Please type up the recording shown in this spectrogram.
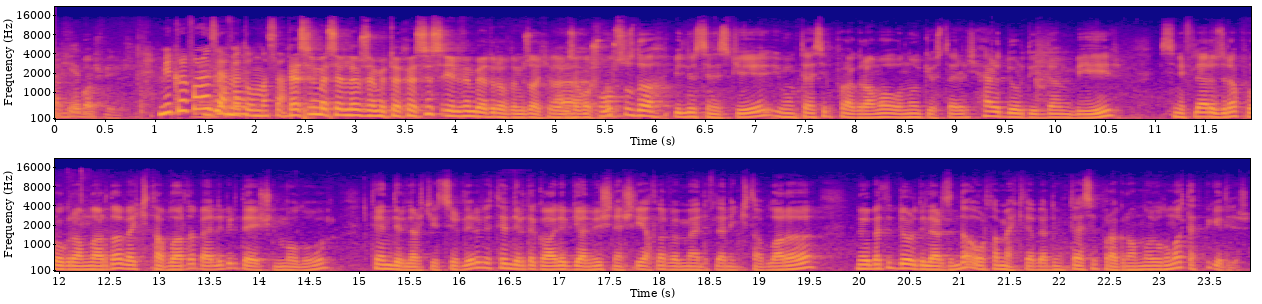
Mikrofona zəhmət olmasa. Təhsil məsələləri üzrə mütəxəssis Elvin Bədirov da müzakirələrimizə qoşulur. Onsuz da bilirsiniz ki, ümumi təhsil proqramı onu göstərir ki, hər 4 ildən bir siniflər üzrə proqramlarda və kitablarda bəlli bir dəyişilmə olur. Tenderlər keçirilir və tenderdə qalib gəlmiş nəşriyyatlar və müəlliflərin kitabları növbəti 4 il ərzində orta məktəblərdə təhsil proqramına uyğun olaraq tətbiq edilir.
